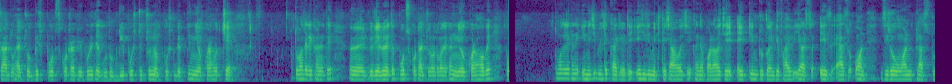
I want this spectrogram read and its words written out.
চার দু হাজার চব্বিশ স্পোর্টস কোটার বিপরীতে গ্রুপ ডি পোস্টের জন্য পোস্ট ব্যক্তি নিয়োগ করা হচ্ছে। তোমাদের এখানেতে রেলওয়েতে স্পোর্টস কোটার জন্য তোমাদের এখানে নিয়োগ করা হবে। তোমাদের এখানে এলিজিবিলিটি ক্রাইটেরিয়াতে এজ লিমিটকে চাওয়া হয়েছে। এখানে বলা হয়েছে eighteen to twenty five years age as one zero one plus two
